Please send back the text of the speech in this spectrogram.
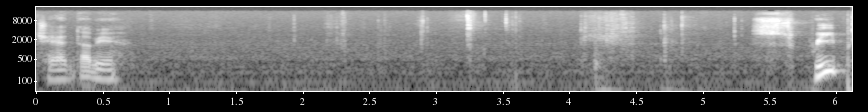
Chad W. Sweep.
